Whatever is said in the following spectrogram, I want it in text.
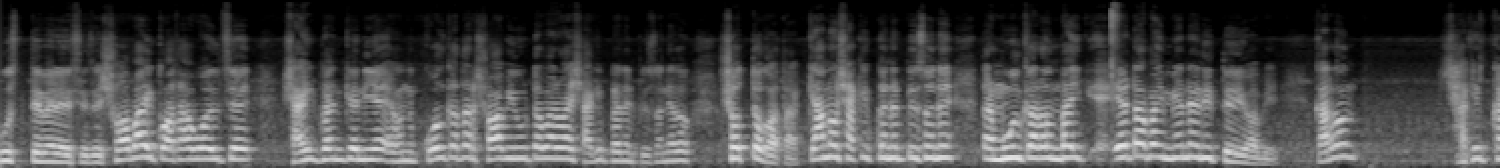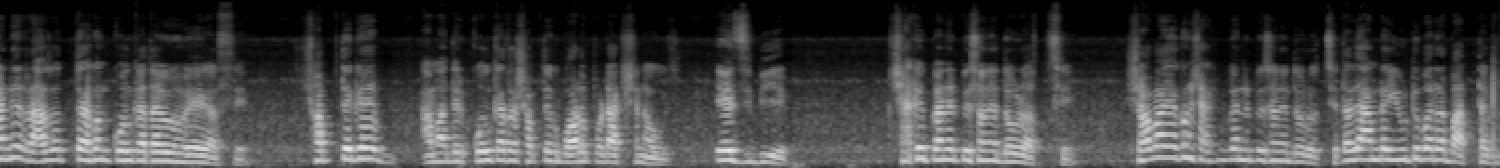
বুঝতে পেরেছি যে সবাই কথা বলছে শাকিব খানকে নিয়ে। এখন কলকাতার সব ইউটিউবার ভাই শাকিব খানের পিছনে। তো সত্য কথা। কেন শাকিব খানের পিছনে? তার মূল কারণ ভাই, এটা ভাই মেনে নিতেই হবে। কারণ শাকিব খানের রাজত্ব এখন কলকাতায় হয়ে গেছে। সব থেকে আমাদের কলকাতার সব থেকে বড় production house H BF Shakib খানের পিছনে দৌড়াচ্ছে। সবাই এখন শাকিব খানের পিছনে দৌড়চ্ছে। তাহলে আমরা ইউটিউবাররা বাদ থাকব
